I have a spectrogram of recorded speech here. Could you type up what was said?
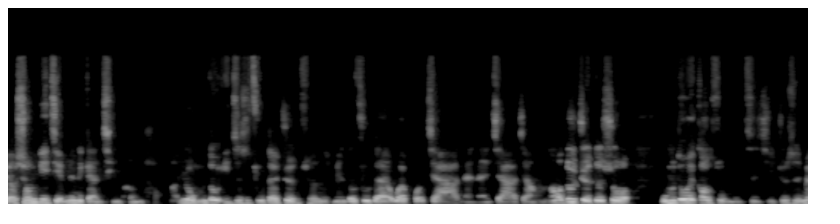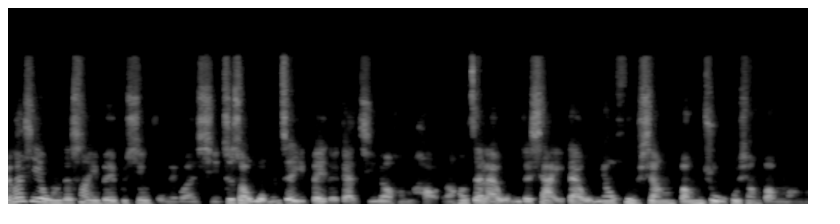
表兄弟姐妹的感情很好嘛，因为我们都一直是住在眷村里面，都住在外婆家、奶奶家这样，然后都觉得说。我们都会告诉我们自己，就是没关系，我们的上一辈不幸福没关系，至少我们这一辈的感情要很好，然后再来我们的下一代，我们要互相帮助、互相帮忙，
